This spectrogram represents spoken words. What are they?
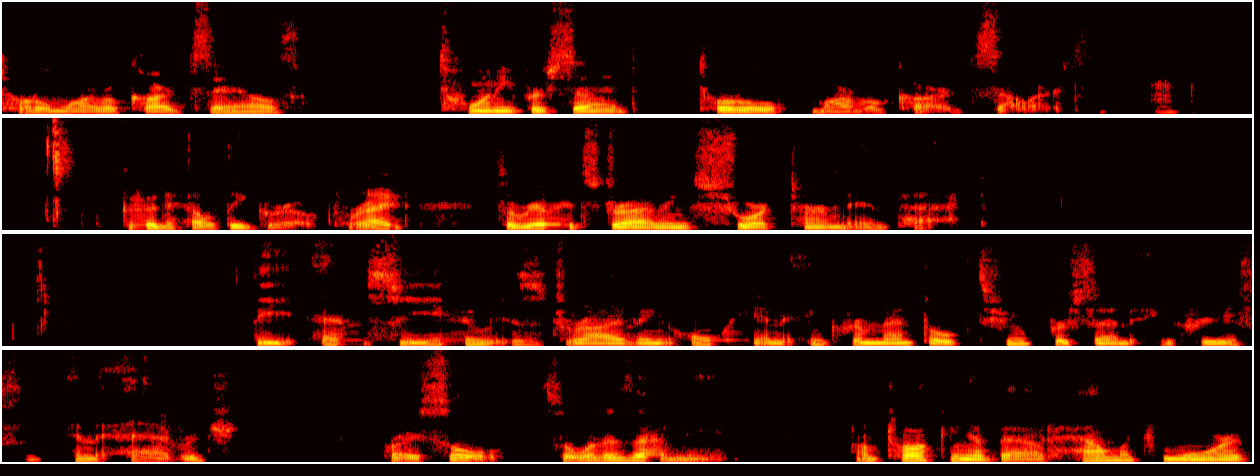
total Marvel card sales, 20% total Marvel card sellers. Good, healthy growth, right? So, really, it's driving short term impact. The MCU is driving only an incremental 2% increase in average price sold. So, what does that mean? I'm talking about how much more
